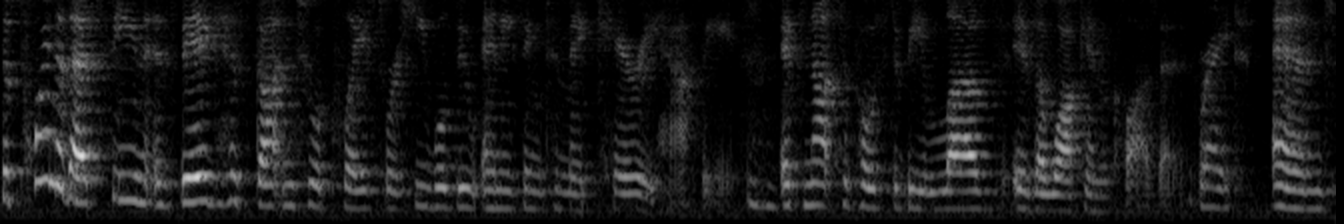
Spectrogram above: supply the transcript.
The point of that scene is Big has gotten to a place where he will do anything to make Carrie happy. Mm-hmm. It's not supposed to be love is a walk in closet. Right. And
